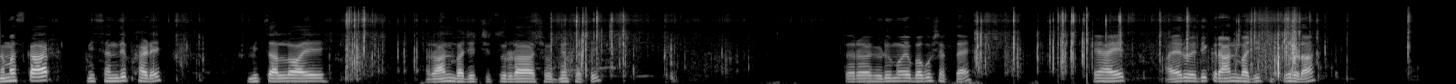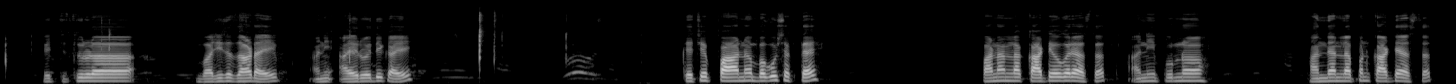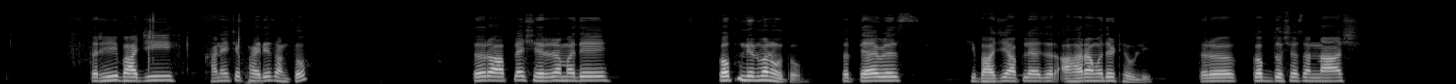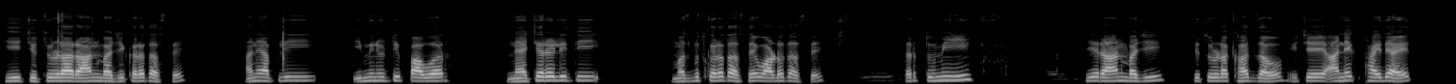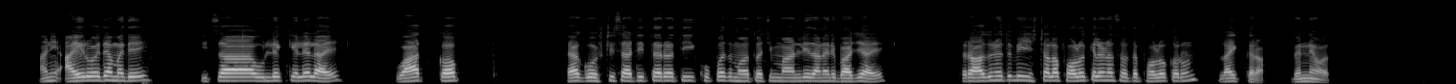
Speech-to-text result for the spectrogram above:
नमस्कार मी संदीप खाडे. मी चाललो आहे रानभाजी चिचुरडा शोधण्यासाठी. तर व्हिडिओमध्ये बघू शकताय हे आहेत आयुर्वेदिक रानभाजी चिचुरडा. हे चिचुरडा भाजीचं झाड आहे आणि आयुर्वेदिक आहे. त्याचे पानं बघू शकताय. पानांना काटे वगैरे असतात आणि पूर्ण फांद्यांना पण काटे असतात. तर ही भाजी खाण्याचे फायदे सांगतो. तर आपल्या शरीरामध्ये कप निर्माण होतो. तर त्यावेळेस ही भाजी आपल्या जर आहारामध्ये ठेवली तर कप दोषाचा नाश ही चिचुरडा रानभाजी करत असते. आणि आपली इम्युनिटी पॉवर नॅचरली ती मजबूत करत असते वाढवत असते. तर तुम्ही ही रानभाजी चिचुरडा खात जावं हिचे अनेक फायदे आहेत. आणि आयुर्वेदामध्ये हिचा उल्लेख केलेला आहे. वात कप ह्या गोष्टीसाठी तर ती खूपच महत्त्वाची मानली जाणारी भाजी आहे. तर अजूनही तुम्ही इंस्टाला फॉलो केलं नसेल तर फॉलो करून लाईक करा. धन्यवाद.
